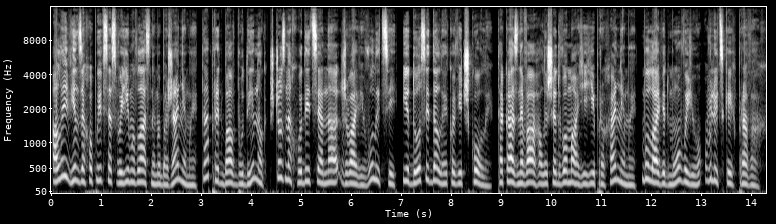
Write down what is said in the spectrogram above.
Але він захопився своїми власними бажаннями та придбав будинок, що знаходиться на жвавій вулиці і досить далеко від школи. Така зневага лише двома її проханнями була відмовою в людських правах.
